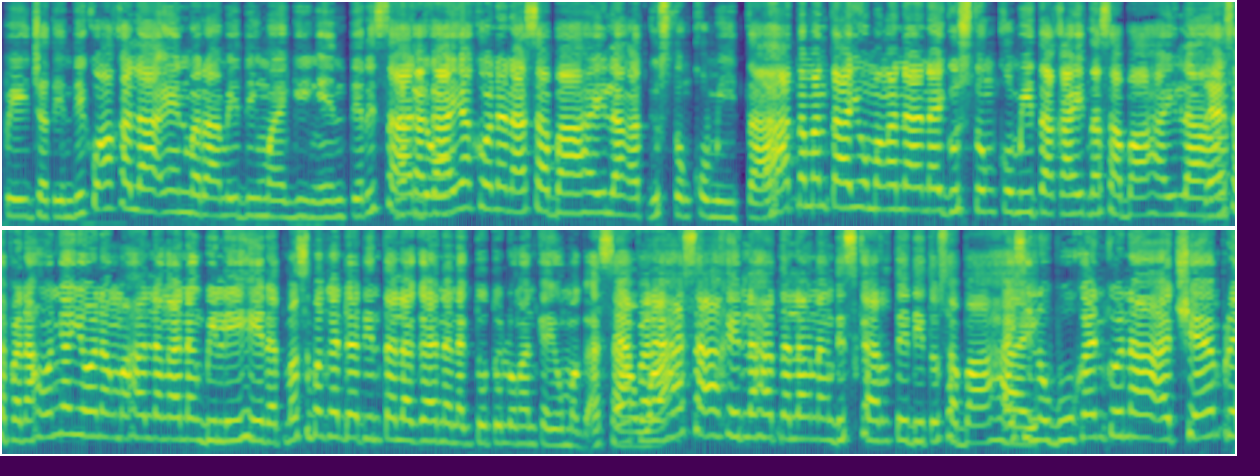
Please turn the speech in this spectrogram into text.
page at hindi ko akalain marami ding maging interesado. Nakagaya ko na nasa bahay lang at gustong kumita. Lahat naman tayong mga nanay gustong kumita kahit nasa bahay lang. Dahil sa panahon ngayon ang mahal na nga ng bilihin at mas maganda din talaga na nagtutulungan kayong mag-asawa. Kaya parehas sa akin lahat na lang ng diskarte dito sa bahay. Ay sinubukan ko na at syempre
